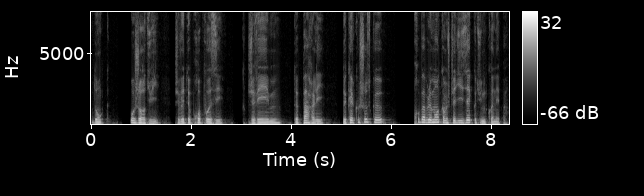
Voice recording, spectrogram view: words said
Donc, aujourd'hui, je vais te proposer, je vais te parler de quelque chose que probablement, comme je te disais, que tu ne connais pas.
